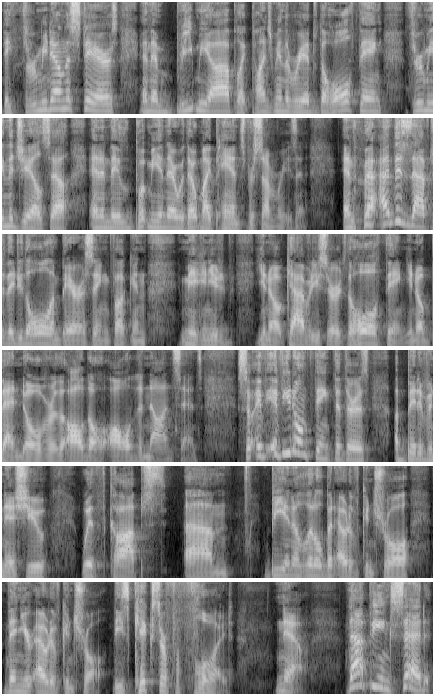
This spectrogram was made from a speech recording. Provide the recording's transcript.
they threw me down the stairs and then beat me up, like punched me in the ribs, the whole thing, threw me in the jail cell, and then they put me in there without my pants for some reason. And, this is after they do the whole embarrassing fucking making you, you know, cavity search, the whole thing, you know, bend over, the, all the all the nonsense. So if, if you don't think that there's a bit of an issue with cops um, being a little bit out of control, then you're out of control. These kicks are for Floyd. Now, that being said,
